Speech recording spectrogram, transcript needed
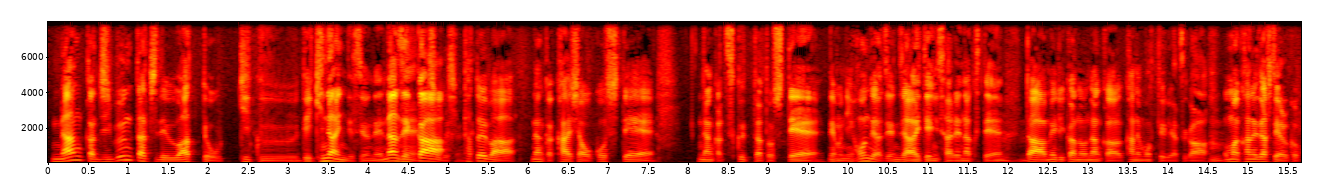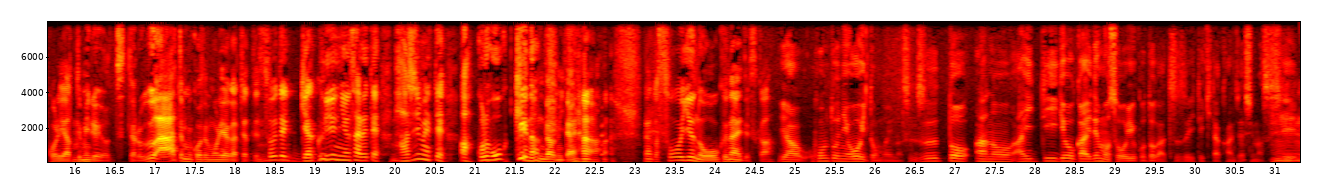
なんか自分たちでうわって大きくできないんですよね。なぜか、ねね、例えばなんか会社を起こして、うんなんか作ったとして、でも日本では全然相手にされなくて、うんうん、アメリカのなんか金持ってるやつが、うん、お前金出してやるからこれやってみるよっつったら、うん、うわーって向こうで盛り上がっちゃって、それで逆輸入されて、初めて、うん、あこれ OK なんだみたいな、なんかそういうの多くないですか？いや、本当に多いと思います。ずっとあの IT 業界でもそういうことが続いてきた感じがしますし、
